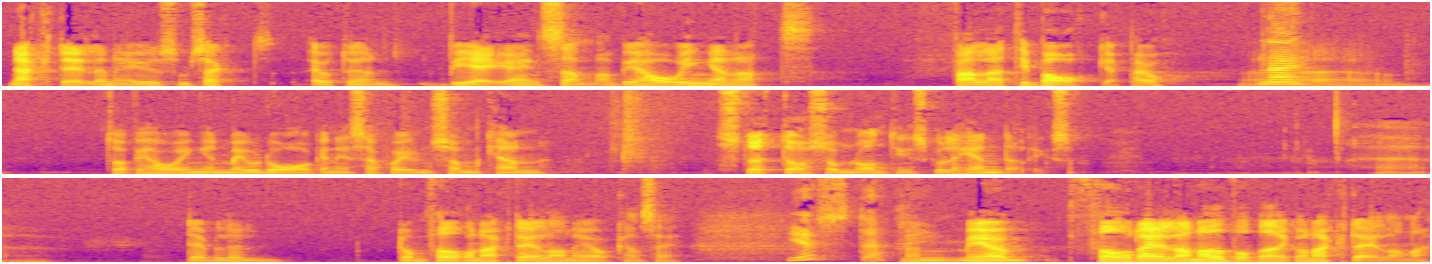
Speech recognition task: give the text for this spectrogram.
Nackdelen är ju som sagt återigen, vi är ensamma. Vi har ingen att falla tillbaka på. Nej. Eh, Så vi har ingen moderorganisation som kan stötta oss om någonting skulle hända liksom. Eh, Det är väl de för och nackdelarna jag kan se. Just det. Men, men fördelarna överväger nackdelarna.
